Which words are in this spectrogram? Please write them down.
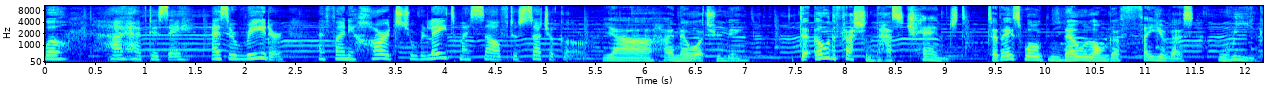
Well, I have to say, as a reader, I find it hard to relate myself to such a girl. Yeah, I know what you mean. The old fashion has changed. Today's world no longer favors weak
